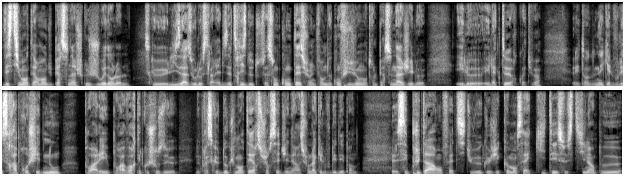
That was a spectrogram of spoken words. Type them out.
vestimentairement du personnage que je jouais dans LOL. Parce que Lisa Azuelos, la réalisatrice, de toute façon, comptait sur une forme de confusion entre le personnage et le et le et l'acteur, quoi, tu vois. Étant donné qu'elle voulait se rapprocher de nous pour aller pour avoir quelque chose de, de presque documentaire sur cette génération-là qu'elle voulait dépeindre. C'est plus tard, en fait, si tu veux, que j'ai commencé à quitter ce style un peu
